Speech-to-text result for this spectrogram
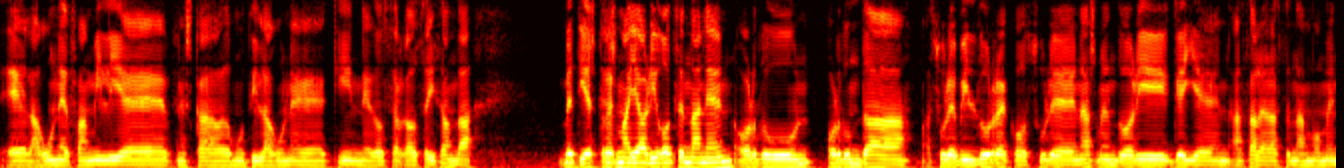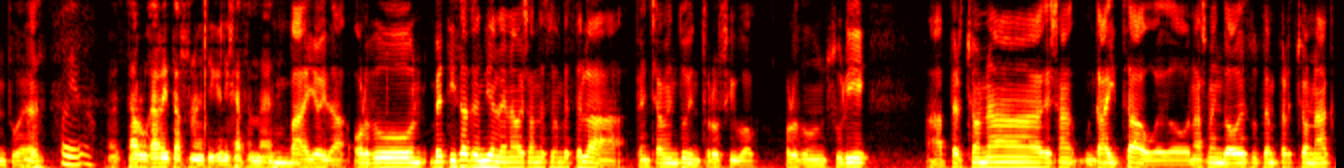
e, lagune, familie, neska muti lagunekin edo zer gauza izan da, beti estres maila hori gotzen danen, ordun, ordun da ba, zure bildurreko, zure nasmendu hori gehien azalerazten da momentu ez. Hoi da. Zaurgarritasunetik elikatzen da ez. Bai, hoi da. Orduan, beti izaten dien lehenago esan dezuen bezala pentsamentu intrusibok. Orduan, zuri a, pertsona esan, gaitza hau edo nasmendu hau ez duten pertsonak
